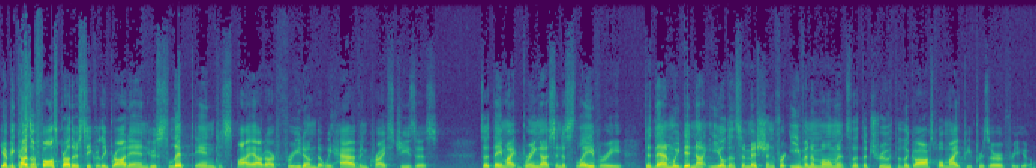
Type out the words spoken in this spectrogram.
Yet because of false brothers secretly brought in, who slipped in to spy out our freedom that we have in Christ Jesus, so that they might bring us into slavery, to them we did not yield in submission for even a moment, so that the truth of the gospel might be preserved for you.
